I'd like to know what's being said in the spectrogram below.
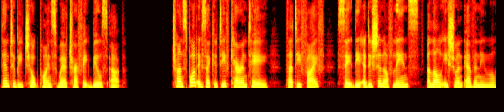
tend to be choke points where traffic builds up. Transport executive Karen Tay, 35, said the addition of lanes along Yishun Avenue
